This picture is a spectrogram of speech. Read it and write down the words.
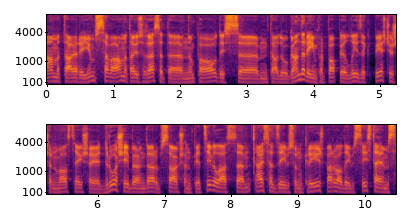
amatā, arī jums savā amatā, jūs esat nu, paudis tādu gandarījumu par papildu līdzekļu piešķiršanu valsts iekšējai drošībai un darbu sākšanu pie civilās aizsardzības un krīžu pārvaldības sistēmas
